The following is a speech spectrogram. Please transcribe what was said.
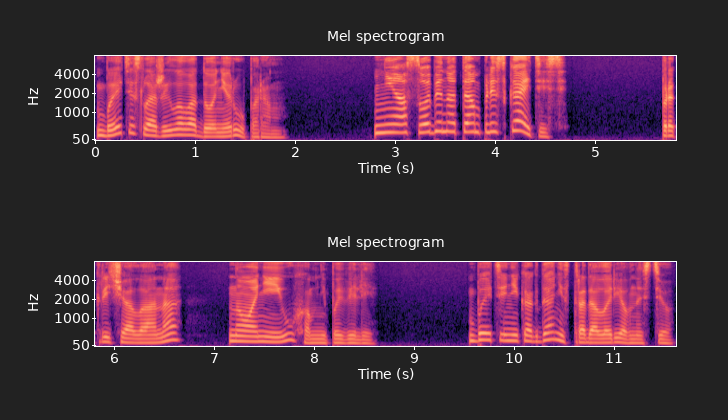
Бетти сложила ладони рупором. «Не особенно там плескайтесь!» Прокричала она, но они и ухом не повели. Бетти никогда не страдала ревностью,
